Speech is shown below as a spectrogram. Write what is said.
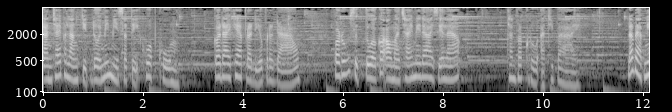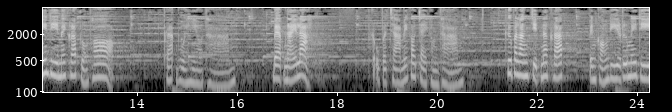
การใช้พลังจิตโดยไม่มีสติควบคุม ก็ได้แค่ประเดียวประดาว พอรู้สึกตัวก็เอามาใช้ไม่ได้เสียแล้ว ท่านพระครูอธิบาย แล้วแบบนี้ดีไหมครับหลวงพ่อ พระบัวเหียวถาม แบบไหนล่ะ พระอุปชาไม่เข้าใจคำถาม คือพลังจิตนะครับ เป็นของดีหรือไม่ดี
